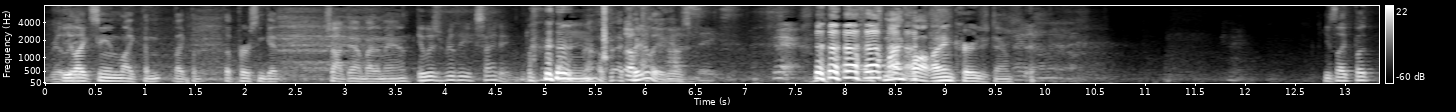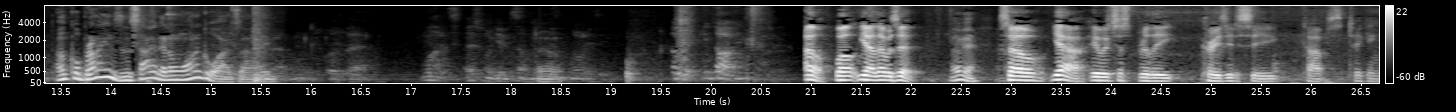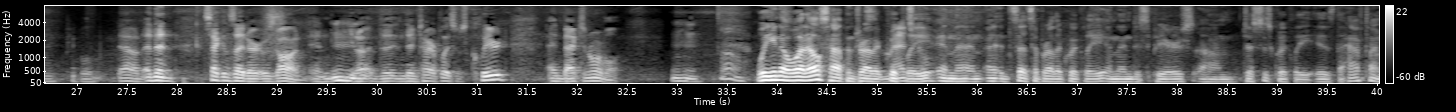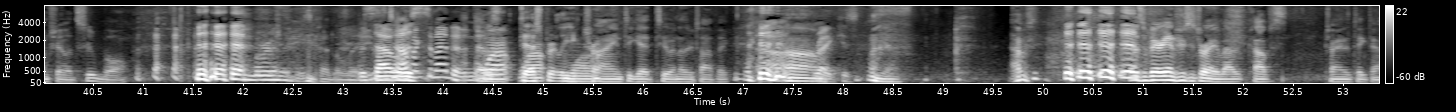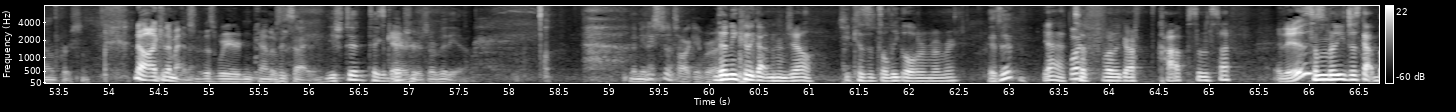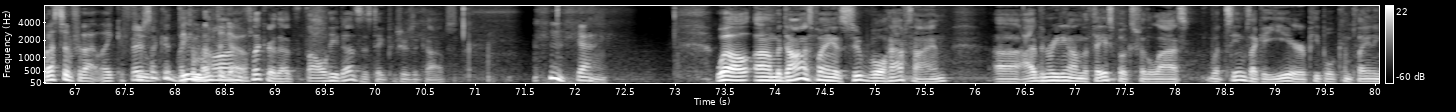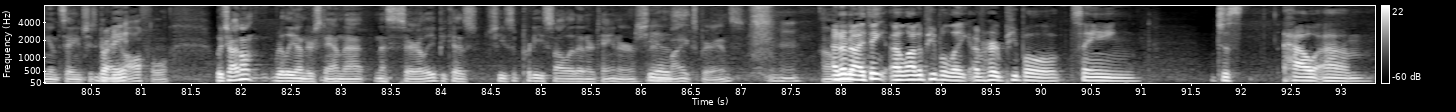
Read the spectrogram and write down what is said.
really, you like seeing like the like the, the person get shot down by the man? it was really exciting. No, uh, clearly it was. It's my fault. I encouraged him. He's like, but Uncle Brian's inside. I don't want to go outside. Oh well, yeah, that was it. Okay. So yeah, it was just really crazy to see cops taking people down, and then seconds later, it was gone, and you know the, the entire place was cleared and back to normal. Oh. Well, you know what else happens rather quickly, magical. and then uh, it sets up rather quickly, and then disappears um, just as quickly is the halftime show at Super Bowl. It was kind of late, That was tonight? I didn't I know. was Wah, wah, desperately trying to get to another topic. right? Because yeah. I'm, there's a very interesting story about cops trying to take down a person. No, I can imagine. It was weird and kind It's of exciting. You should take Scary. pictures or video. Let me know. he's still talking, bro. Then he could have gotten in jail because it's illegal. Remember? Is it? Yeah, to What? photograph cops and stuff. It is. Somebody just got busted for that. Like a few, There's like a dude month on ago. Flickr. That's all he does is take pictures of cops. Yeah, Well, um, Madonna's playing at Super Bowl halftime. Uh, I've been reading on the Facebooks for the last what seems like a year, people complaining and saying she's going to be awful, which I don't really understand that necessarily because she's a pretty solid entertainer She in is. my experience. I don't know. I think a lot of people like I've heard people saying just how um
